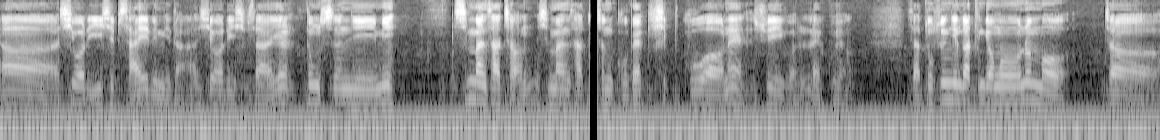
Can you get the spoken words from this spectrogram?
어, 10월 24일입니다 10월 24일 뚱스님이 104,000 104,919원의 수익을 냈고요. 자 뚱스님 같은 경우는 뭐 저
